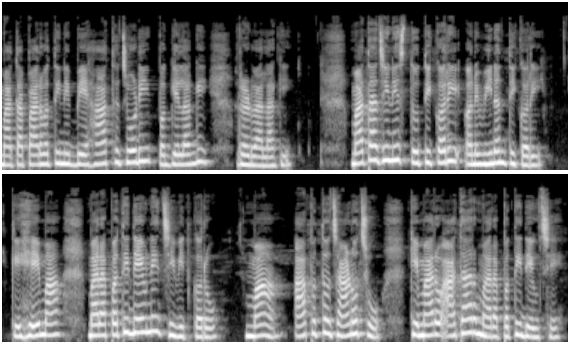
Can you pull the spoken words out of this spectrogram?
માતા પાર્વતીને બે હાથ જોડી પગે લાગી રડવા લાગી. માતાજીની સ્તુતિ કરી અને વિનંતી કરી કે, હે માં, મારા પતિદેવને જીવિત કરો. માં, આપ તો જાણો છો કે મારો આધાર મારા પતિદેવ છે.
